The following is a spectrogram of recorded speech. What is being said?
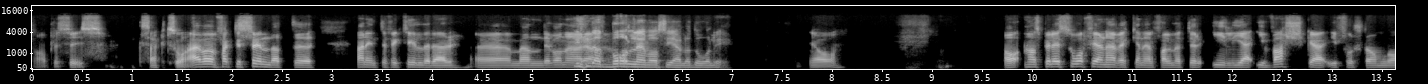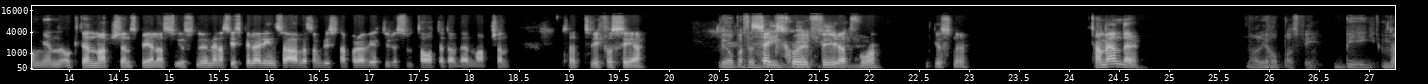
Ja, precis. Exakt så. Det var faktiskt synd att uh, han inte fick till det där, uh, men det var nära. Synd att bollen var så jävla dålig. Ja. Ja, han spelar i Sofia den här veckan i alla fall, möter Ilja Ivarska i första omgången och den matchen spelas just nu medan vi spelar in, så alla som lyssnar på det vet ju resultatet av den matchen. Så att vi får se. Vi hoppas att 6-7-4-2 just nu. Han vänder. Ja, det hoppas vi. Big Mike.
